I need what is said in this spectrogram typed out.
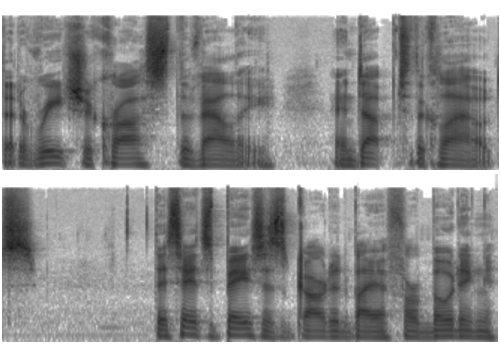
that reach across the valley and up to the clouds. They say its base is guarded by a foreboding,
